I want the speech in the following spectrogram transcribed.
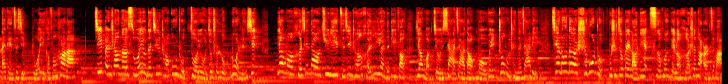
来给自己博一个封号啦。基本上呢，所有的清朝公主作用就是笼络人心。要么和亲到距离紫禁城很远的地方，要么就下嫁到某位重臣的家里。乾隆的十公主不是就被老爹赐婚给了和珅的儿子吗？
